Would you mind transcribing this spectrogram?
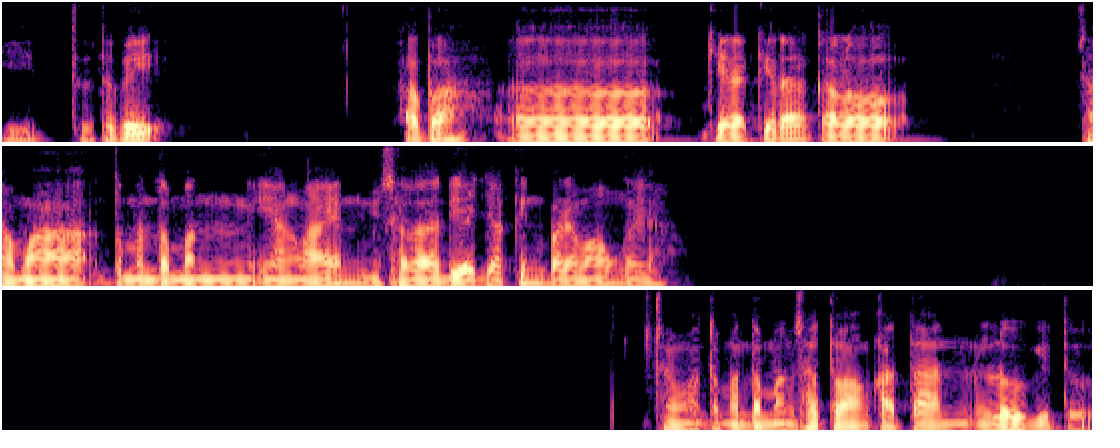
gitu. Tapi apa eh, kira-kira kalau sama teman-teman yang lain misalnya diajakin pada mau nggak ya sama teman-teman satu angkatan lu gitu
